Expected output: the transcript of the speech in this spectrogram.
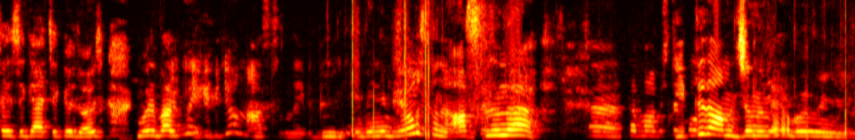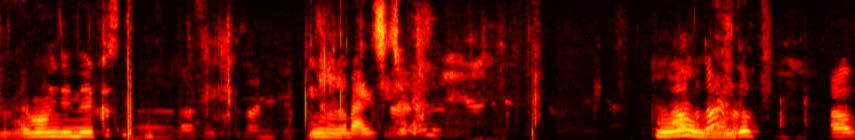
teyze gerçek ödüyor. Böyle bak. Evi biliyor musun Aslı'nın evini? Hı, Evini biliyor musun aslında? Ha, tamam işte Gitti de amcanın merhaba benim. Merhaba demir kız. Ha, daha kız anneciğim. Hı, Ben geçeceğim. Aldılar mı? nerede? Al.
